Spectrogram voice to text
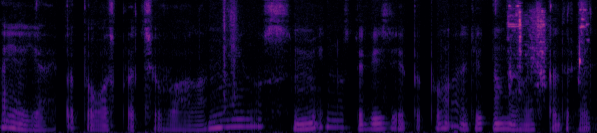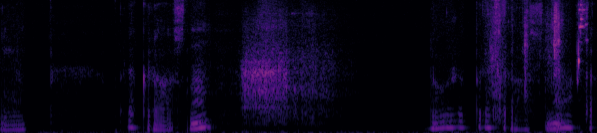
Ай-яй-яй, ППО спрацювала. Мінус, мінус дивізія ППО елітному ескадрилію. Прекрасно. Дуже прекрасно. Так,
